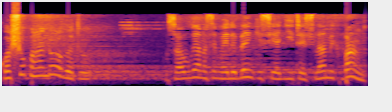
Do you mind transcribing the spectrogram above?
kwa shubha ndogo tu kwa sababu gani? Anasema ile benki si ajiita Islamic Bank.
